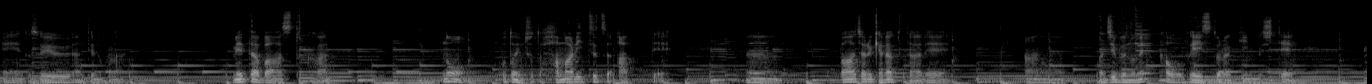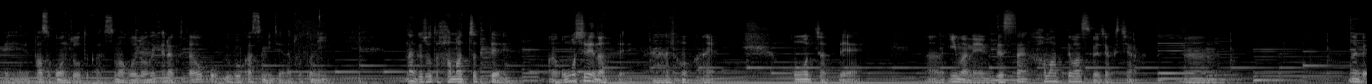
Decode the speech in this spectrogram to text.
えっと、そういう、なんていうのかな、メタバースとかのことにちょっとハマりつつあって、うん、バーチャルキャラクターでま自分のね顔をフェイストラッキングして、パソコン上とかスマホ上のキャラクターをこう動かすみたいなことになんかちょっとハマっちゃってあの面白いなって あの、はい、思っちゃってあの今ね絶賛ハマってますめちゃくちゃ。うんなんか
